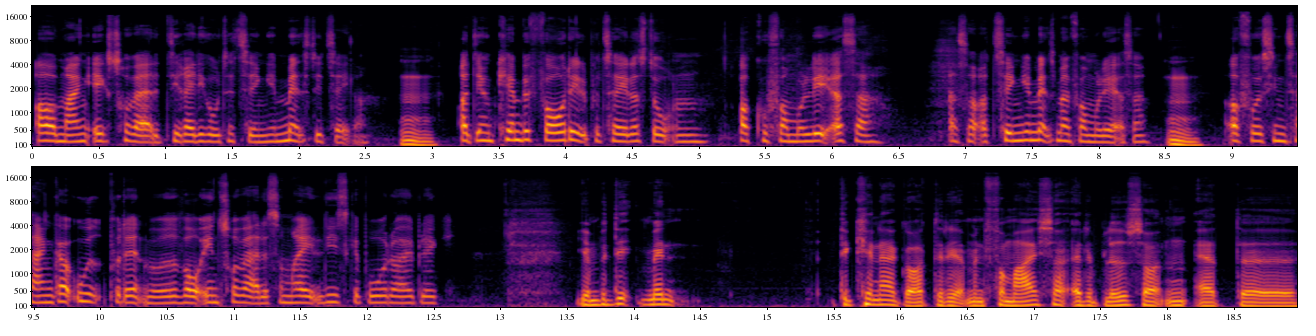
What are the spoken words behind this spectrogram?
Og mange ekstroverte, de er rigtig gode til at tænke, mens de taler. Mm, Og det er jo en kæmpe fordel på talerstolen at kunne formulere sig, altså at tænke, mens man formulerer sig, mm. og få sine tanker ud på den måde, hvor introverte som regel lige skal bruge et øjeblik. Jamen, men det, men det kender jeg godt, det der. Men for mig så er det blevet sådan, at øh,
